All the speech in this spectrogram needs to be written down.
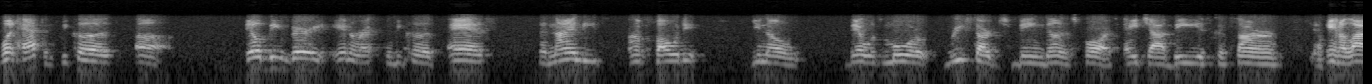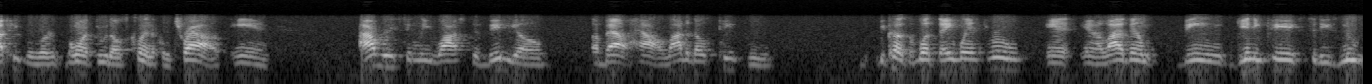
what happens because uh, it'll be very interesting because as the 90s unfolded, you know, there was more research being done as far as HIV is concerned, and a lot of people were going through those clinical trials. And I recently watched a video about how a lot of those people, because of what they went through, and, and a lot of them being guinea pigs to these new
